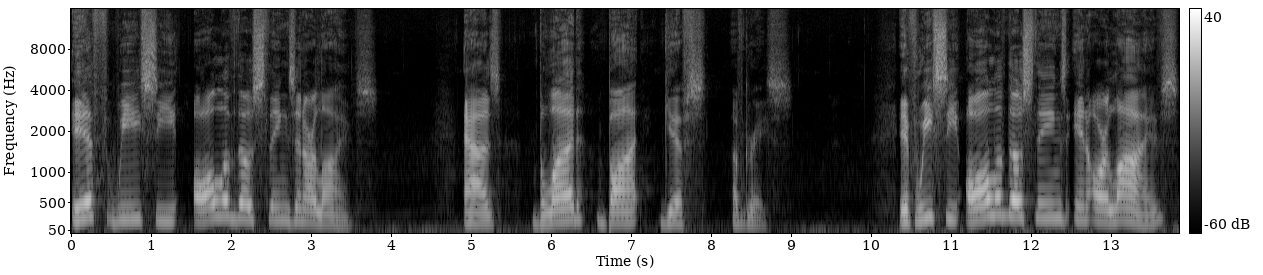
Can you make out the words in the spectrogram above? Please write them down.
If we see all of those things in our lives as blood bought gifts of grace, if we see all of those things in our lives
